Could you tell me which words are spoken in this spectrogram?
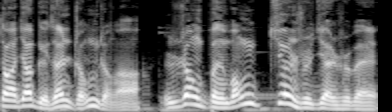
大家给咱整整啊，让本王见识见识呗。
